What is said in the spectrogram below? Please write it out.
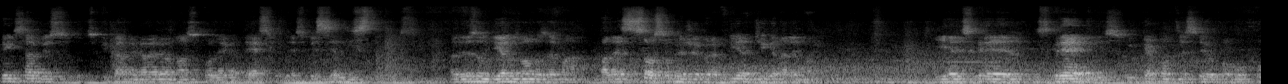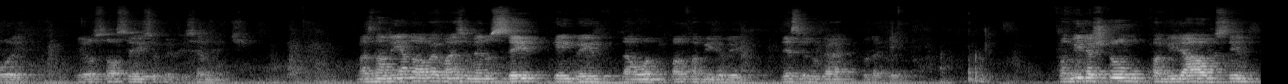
quem sabe isso, explicar melhor é o nosso colega Décio, ele é especialista nisso. Vezes um dia nós vamos fazer uma palestra só sobre a geografia antiga da Alemanha. E ele escreve, escreve isso, o que aconteceu, como foi. Eu só sei superficialmente. Mas na linha nova eu mais ou menos sei quem veio da onde, qual família veio. Desse lugar ou daquele. Família Sturm, família Augustin,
